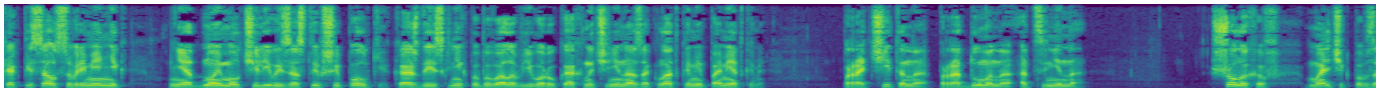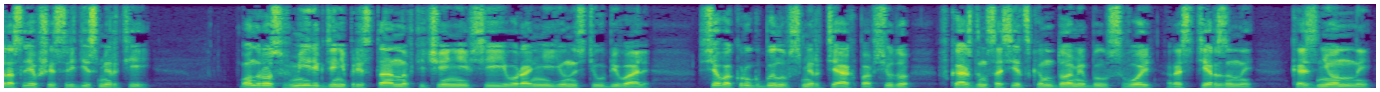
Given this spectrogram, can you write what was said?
Как писал современник, ни одной молчаливой застывшей полки. Каждая из книг побывала в его руках, начинена закладками, пометками. Прочитана, продумана, оценена. Шолохов – мальчик, повзрослевший среди смертей. Он рос в мире, где непрестанно в течение всей его ранней юности убивали. Все вокруг было в смертях, повсюду, в каждом соседском доме был свой, растерзанный, казненный,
